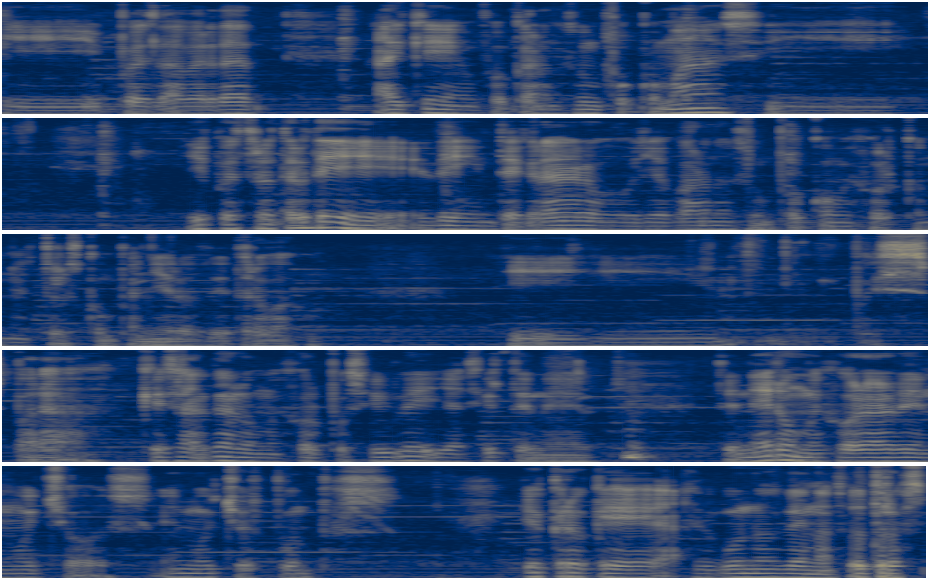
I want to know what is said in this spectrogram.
Y pues la verdad hay que enfocarnos un poco más y, y pues tratar de, de integrar o llevarnos un poco mejor con nuestros compañeros de trabajo. Y pues para que salga lo mejor posible y así tener, tener o mejorar en muchos, en muchos puntos. Yo creo que algunos de nosotros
